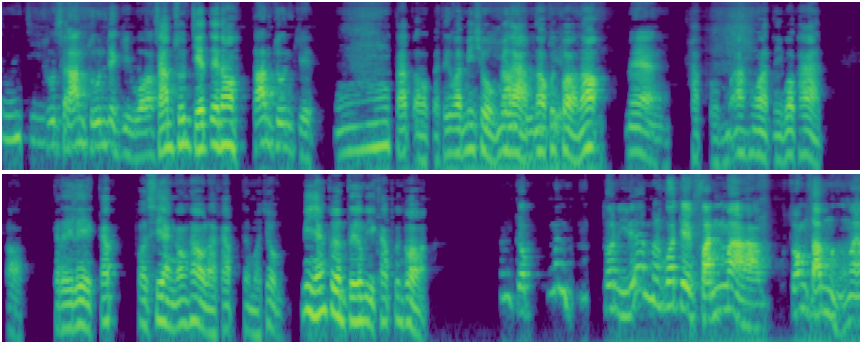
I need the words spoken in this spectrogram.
ศูนย์เจ็ด ชุดสามศูนย์ตะกี้บ่307เด้เนาะสามศูนย์เจ็ด อืมตัดออกก็ถือว่ามีโชคมีลาบเนาะคุณพ่อเนาะแม่นครับผมอะงวดนี้บ่พลาดครับ ก็ได้เลขครับพ่อเสี่ยงของเฮาล่ะครับท่านผู้ชม มีหยังเพิ่มเติมอีกครับคุณพ่อมันก็มันตัวนี้แหละมันก็ได้ฝันมาสองสามมื้อมา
